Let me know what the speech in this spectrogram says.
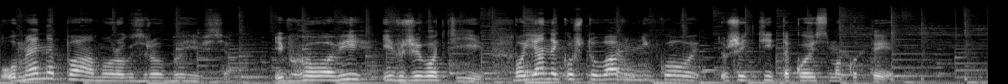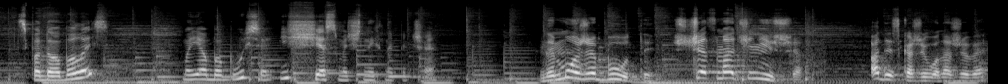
У мене паморок зробився. І в голові, і в животі. Бо я не коштував ніколи в житті такої смакоти. Сподобалось? Моя бабуся іще смачних напече. Не може бути. Ще смачніше. А де скажи, вона живе?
